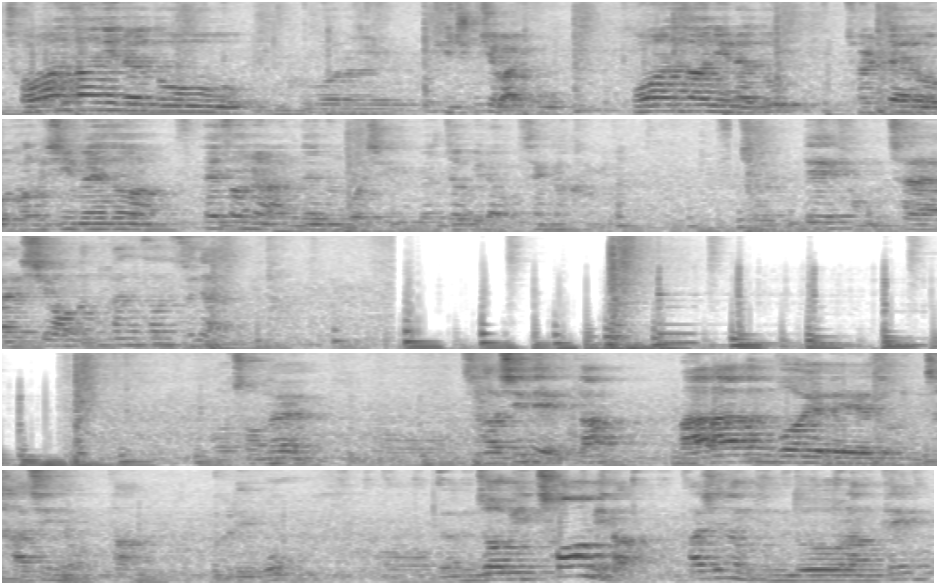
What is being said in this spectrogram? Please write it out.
저한산이라도 그거를 기죽지 말고 보안산이라도 절대로 방심해서 해서는 안 되는 것이 면접이라고 생각합니다. 절대 경찰 시험은 환산순이 아닙니다. 어, 저는 어, 자신이 일단 말하는 거에 대해서 좀 자신이 없다. 그리고 어, 면접이 처음이다 하시는 분들한테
